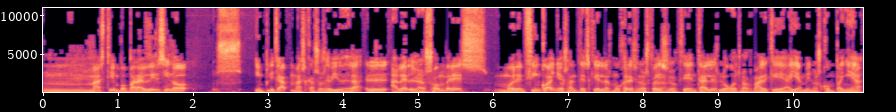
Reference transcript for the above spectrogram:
mm, más tiempo para vivir, sino implica más casos de viudedad. El- a ver, los hombres mueren cinco años antes que las mujeres en los países occidentales, luego es normal que haya menos compañía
